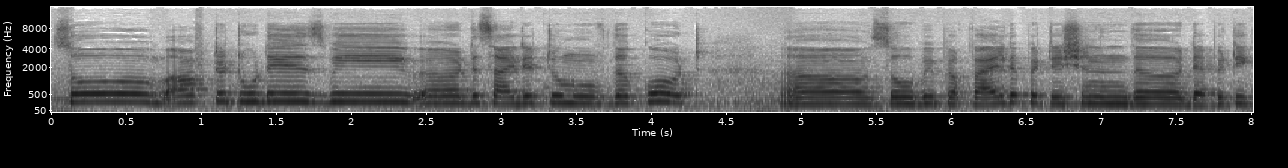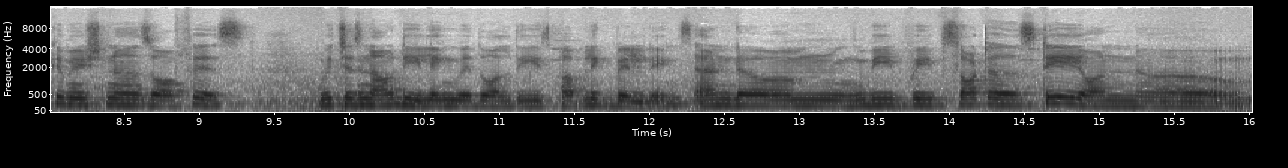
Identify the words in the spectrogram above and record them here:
So, after two days, we uh, decided to move the court. Uh, so we filed a petition in the deputy commissioner's office which is now dealing with all these public buildings. And um, we, we've sought a stay on uh,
